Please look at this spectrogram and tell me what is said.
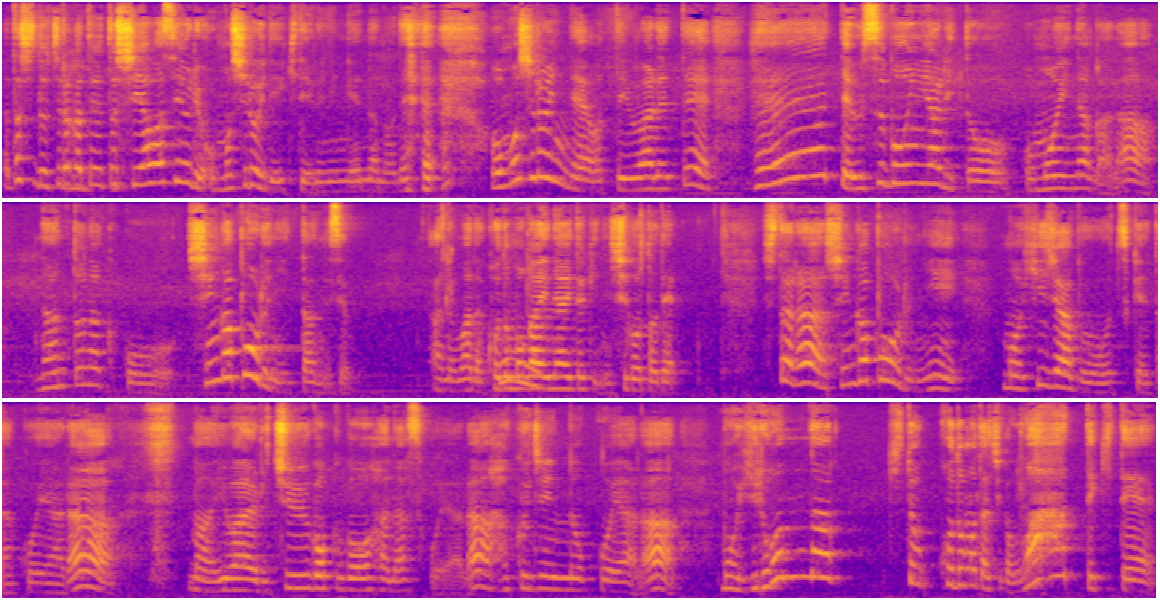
私どちらかというと幸せより面白いで生きている人間なので面白いんだよって言われてへーって薄ぼんやりと思いながらなんとなくこうシンガポールに行ったんですよあのまだ子供がいない時に仕事で。したらシンガポールにもうヒジャブをつけた子やら、まあ、いわゆる中国語を話す子やら白人の子やらもういろんな人子供たちがわーって来て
